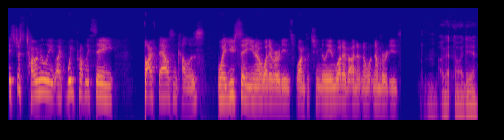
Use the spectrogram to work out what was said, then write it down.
it's just tonally like we probably see five thousand colors, where you see you know whatever it is, one to two million, whatever. I don't know what number it is. I got no idea.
